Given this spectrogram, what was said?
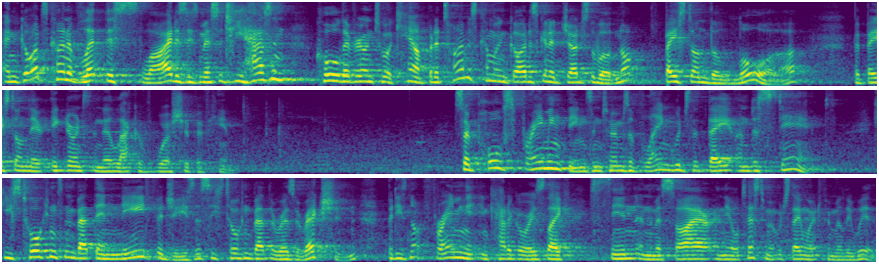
And God's kind of let this slide as his message. He hasn't called everyone to account, but a time has come when God is going to judge the world, not based on the law, but based on their ignorance and their lack of worship of him. So Paul's framing things in terms of language that they understand. He's talking to them about their need for Jesus, he's talking about the resurrection, but he's not framing it in categories like sin and the Messiah and the Old Testament, which they weren't familiar with.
